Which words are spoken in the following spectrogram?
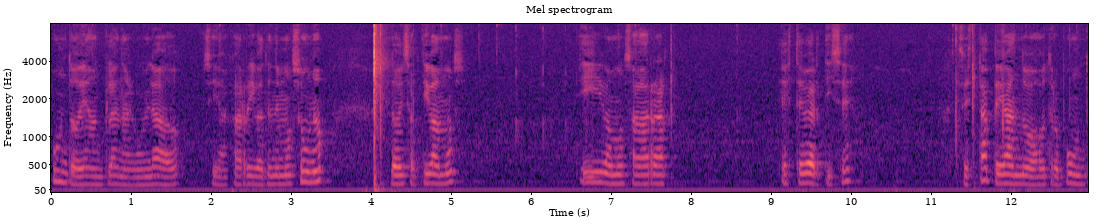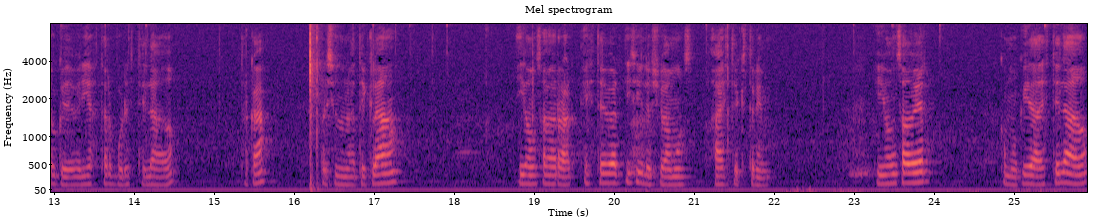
punto de ancla en algún lado. Si acá arriba tenemos uno. Lo desactivamos y vamos a agarrar este vértice. Se está pegando a otro punto que debería estar por este lado. Acá presiono la tecla y vamos a agarrar este vértice y lo llevamos a este extremo. Y vamos a ver cómo queda de este lado.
